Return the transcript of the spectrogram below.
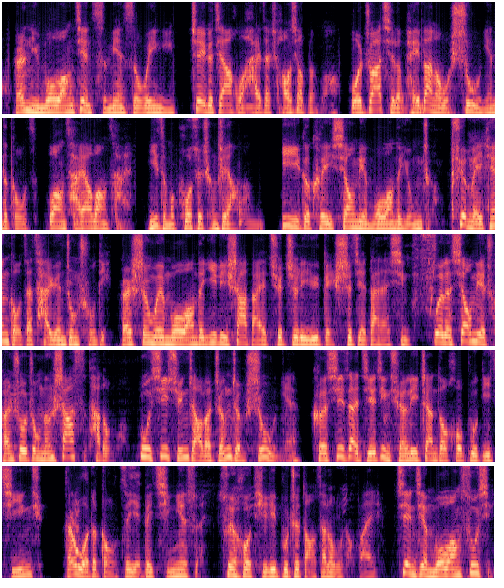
而女魔王见此，面色微凝，这个家伙还在嘲笑本王。我抓起了陪伴了我十五年的狗子，旺财呀旺财，你怎么破碎成这样了？一个可以消灭魔王的勇者，却每天苟在菜园中锄地；而身为魔王的伊丽莎白，却致力于给世界带来幸福。为了消灭传说中能杀死他的我，不惜寻找了整整十五年，可惜在竭尽全力战斗后不敌其鹰犬。而我的狗子也被其捏碎，最后体力不支倒在了我的怀里。渐渐，魔王苏醒，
